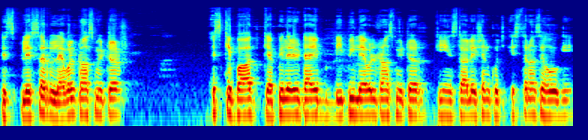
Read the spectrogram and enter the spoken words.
डिस्प्लेसर लेवल ट्रांसमीटर इसके बाद capillary type DP level transmitter की इंस्टॉलेशन कुछ इस तरह से होगी।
